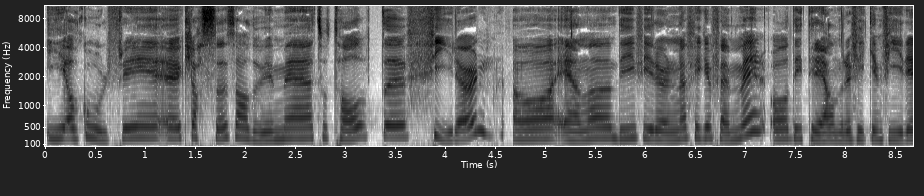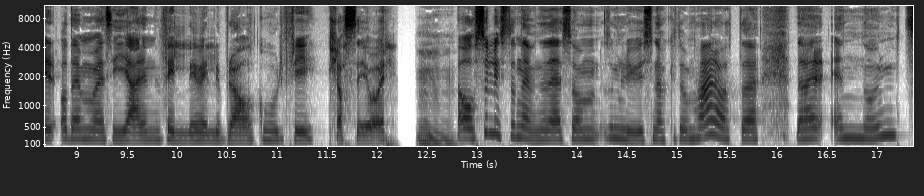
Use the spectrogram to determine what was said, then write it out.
i alkoholfri eh, klasse så hadde vi med totalt eh, fire øl. Og en av de fire ølene fikk en femmer, og de tre andre fikk en firer. Og det må jeg si er en veldig, veldig bra alkoholfri klasse i år. Mm. Jeg har også lyst til å nevne det som, som Louis snakket om her, at uh, det er enormt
